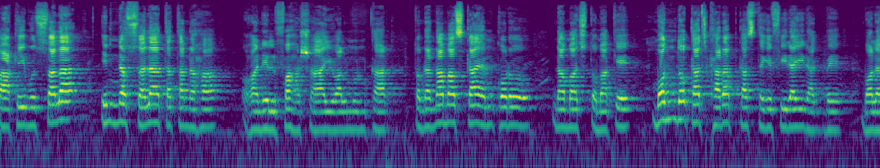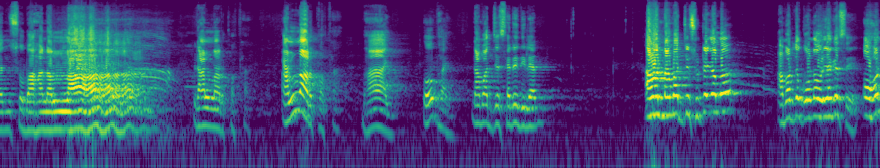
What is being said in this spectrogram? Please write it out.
কাকি মুসালা ইন্নাসালা তাতানহা অনিল ফাহসা ইউল মুনকার। তোমরা নামাজ কায়েম করো, নামাজ তোমাকে মন্দ কাজ, খারাপ কাজ থেকে ফিরাই রাখবে বলেন সুবাহান আল্লাহ আল্লাহর কথা আল্লাহর কথা। ভাই, ও ভাই, নামাজ যে ছেড়ে দিলেন, আমার নামাজ যে ছুটে গেল, আমার তো গোনা হয়ে গেছে। অহন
